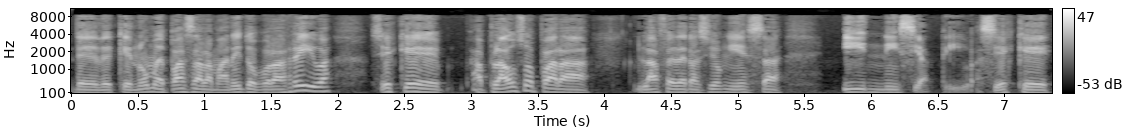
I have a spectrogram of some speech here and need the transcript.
de, de que no me pasa la manito por arriba. Así es que aplausos para la federación y esa iniciativa. Así es que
